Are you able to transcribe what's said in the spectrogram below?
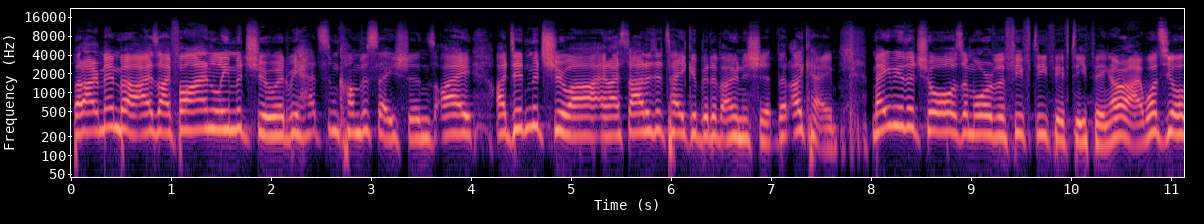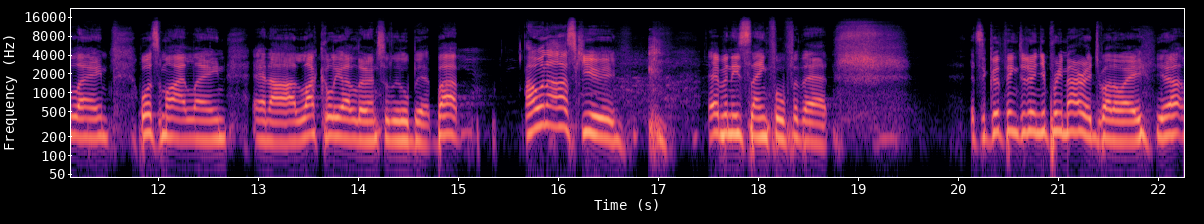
But I remember as I finally matured, we had some conversations. I, I did mature and I started to take a bit of ownership that, okay, maybe the chores are more of a 50 50 thing. All right, what's your lane? What's my lane? And uh, luckily I learned a little bit. But I want to ask you, Ebony's thankful for that. It's a good thing to do in your pre marriage, by the way. Yeah.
